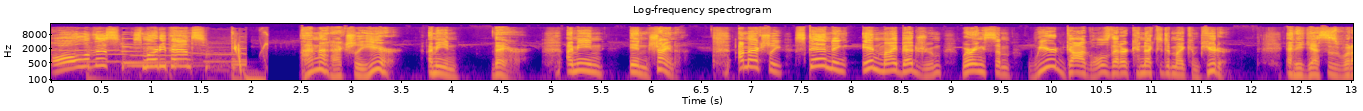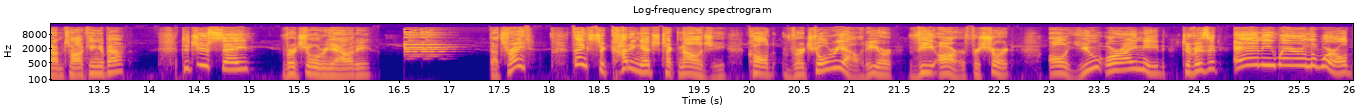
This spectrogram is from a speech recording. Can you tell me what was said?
all of this, Smarty Pants? I'm not actually here. I mean, there. I mean, in China. I'm actually standing in my bedroom wearing some weird goggles that are connected to my computer. Any guesses what I'm talking about? Did you say virtual reality? That's right. Thanks to cutting edge technology called virtual reality, or VR for short, all you or I need to visit anywhere in the world,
